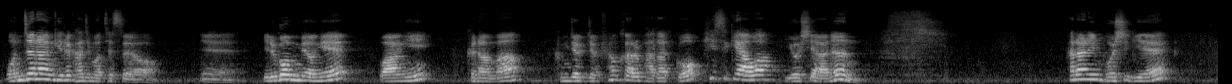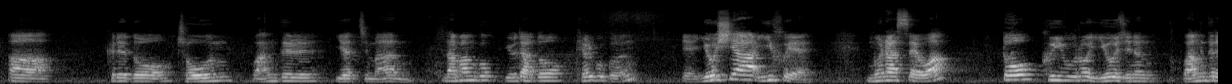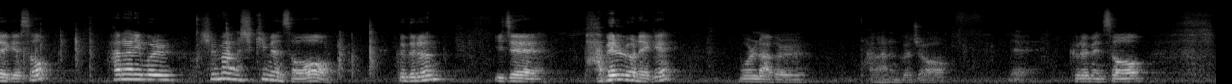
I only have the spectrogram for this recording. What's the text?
온전한 길을 가지 못했어요. 예, 일곱 명의 왕이 그나마 긍정적 평가를 받았고 히스기야와 요시아는 하나님 보시기에 어, 그래도 좋은 왕들이었지만 남왕국 유다도 결국은 예, 요시아 이후에 문하세와 또 그 이후로 이어지는 왕들에게서 하나님을 실망시키면서 그들은 이제 바벨론에게 몰락을 당하는 거죠. 네. 그러면서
